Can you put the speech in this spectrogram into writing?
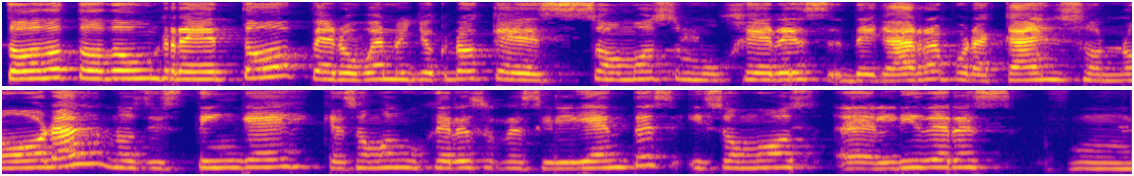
todo, todo un reto, pero bueno, yo creo que somos mujeres de garra por acá en Sonora, nos distingue que somos mujeres resilientes y somos eh, líderes mm,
